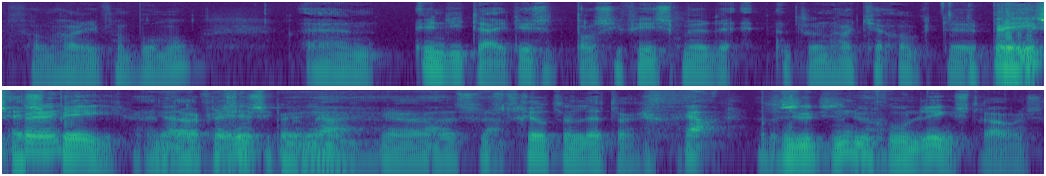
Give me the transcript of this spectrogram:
van Harry van Bommel. En in die tijd is het pacifisme, de, toen had je ook de, de PSP. PSP. En daar vergis ik me Ja, ja, ja, dat scheelt een letter. Ja, dat is nu, nu GroenLinks trouwens.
